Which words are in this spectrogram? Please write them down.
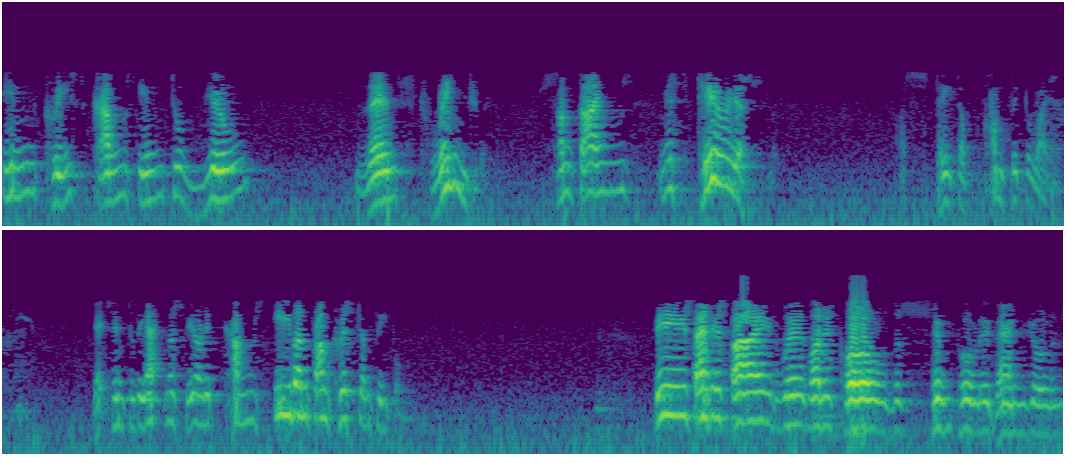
increase comes into view, then strangely, sometimes mysteriously, a state of conflict arises. Gets into the atmosphere and it comes even from Christian people. Be satisfied with what is called the simple evangel and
